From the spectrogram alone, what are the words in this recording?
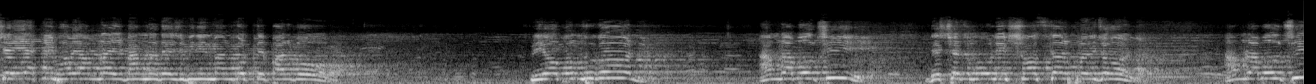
সেই একইভাবে আমরা এই বাংলাদেশ বিনির্মাণ করতে পারব। প্রিয় বন্ধুগণ, আমরা বলছি, দেশের মৌলিক সংস্কার প্রয়োজন। আমরা বলছি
